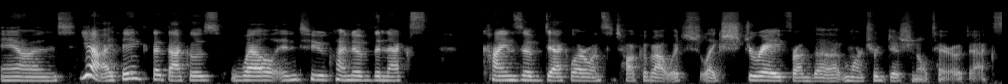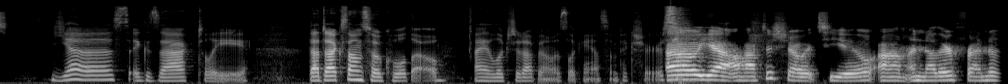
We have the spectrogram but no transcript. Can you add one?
And yeah, I think that that goes well into kind of the next kinds of deck Laura wants to talk about, which like stray from the more traditional tarot decks. Yes, exactly. That deck sounds so cool though. I looked it up and was looking at some pictures. Oh yeah, I'll have to show it to you. Um, another friend of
